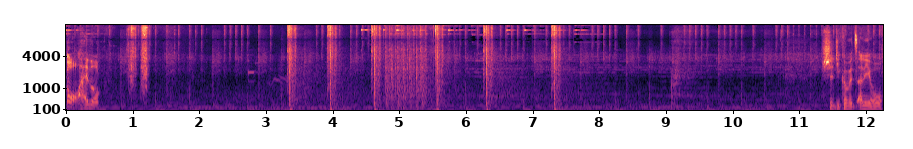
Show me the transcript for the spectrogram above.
Oh, Helmut. Shit, die kommen jetzt alle hier hoch.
